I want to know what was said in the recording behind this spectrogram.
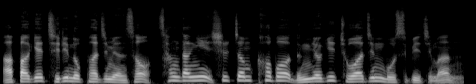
압박의 질이 높아지면서 상당히 실점 커버 능력이 좋아진 모습이지만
